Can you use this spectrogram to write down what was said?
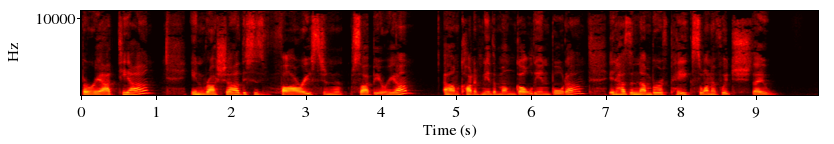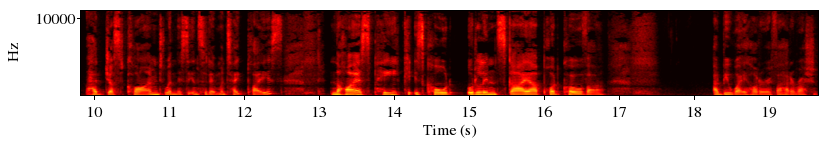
Buryatia in Russia. This is far eastern Siberia, um, kind of near the Mongolian border. It has a number of peaks, one of which they had just climbed when this incident would take place. And the highest peak is called Udlinskaya Podkova. I'd be way hotter if I had a Russian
